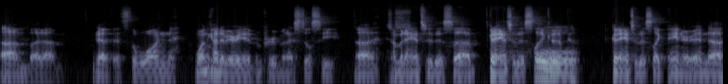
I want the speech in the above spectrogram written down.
Um, but um, yeah, that's the one one kind of area of improvement I still see. Uh, I'm going to answer this. Uh, going to answer this like uh, Oh. going to answer this like Painter. And uh,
